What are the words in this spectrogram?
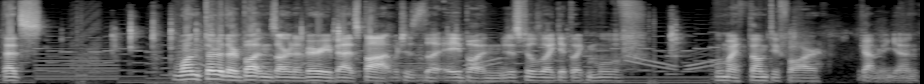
that's one third of their buttons are in a very bad spot, which is the A button. It just feels like it like move move my thumb too far. Got me again.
